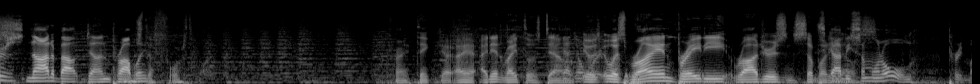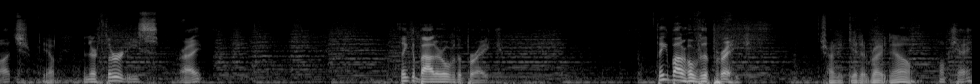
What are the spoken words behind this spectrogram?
Rogers not about done. Probably. the fourth one? trying to think. I, I didn't write those down. Yeah, it was it was. Ryan, Brady, Rodgers, and It's somebody got to be someone old, pretty much, Yep. in their 30s, right? Think about it over the break. Think about it over the break. trying to get it right now. Okay.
